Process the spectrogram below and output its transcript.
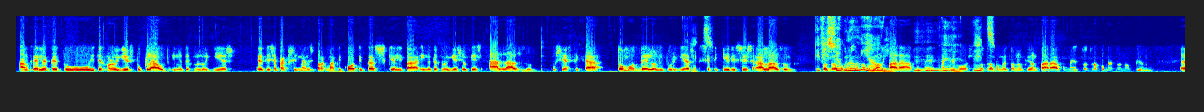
αν θέλετε, του, οι τεχνολογίες του cloud, είναι τεχνολογίες ε, της επαξημένης πραγματικότητας κλπ. Είναι τεχνολογίες οι οποίες αλλάζουν ουσιαστικά το μοντέλο λειτουργίας της επιχείρησης, αλλάζουν Τη τον τρόπο με τον οποίο παράγουμε, ακριβώς, τον τρόπο με τον οποίο παράγουμε, τον τρόπο με τον οποίο ε,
